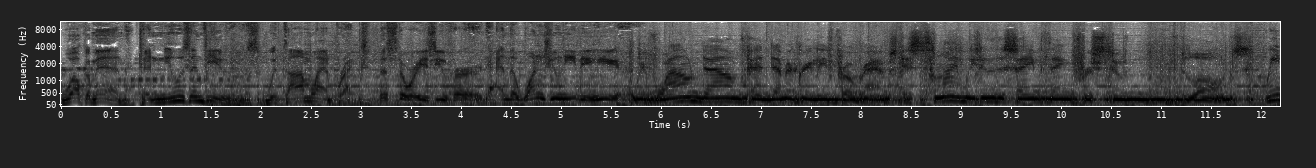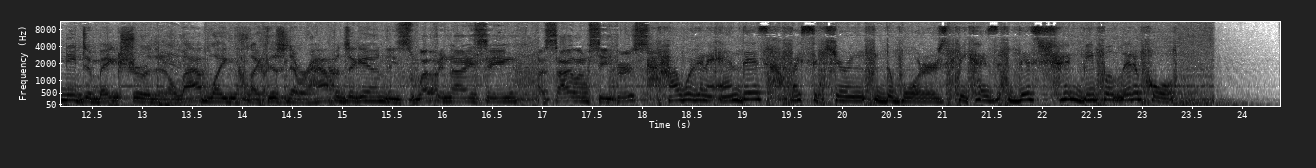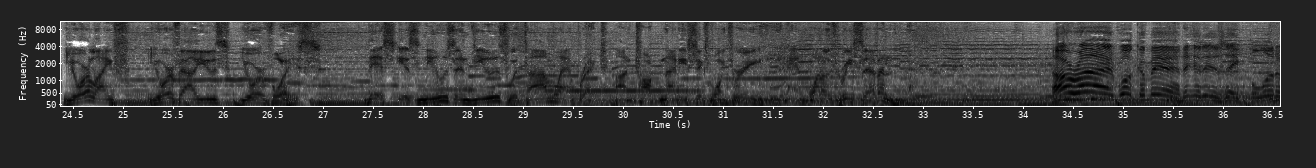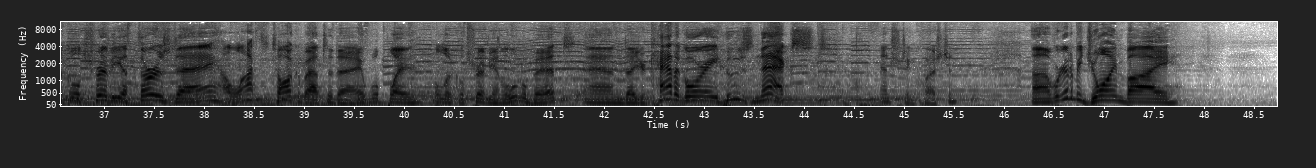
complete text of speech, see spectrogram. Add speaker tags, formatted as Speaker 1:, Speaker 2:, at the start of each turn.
Speaker 1: Welcome in to News and Views with Tom Lamprecht. The stories you've heard and the ones you need to hear.
Speaker 2: We've wound down pandemic relief programs. It's time we do the same thing for student loans.
Speaker 3: We need to make sure that a lab like, like this never happens again.
Speaker 4: He's weaponizing asylum seekers.
Speaker 5: How we're going to end this by securing the borders because this shouldn't be political.
Speaker 1: Your life, your values, your voice. This is News and Views with Tom Lamprecht on Talk 96.3 and 1037.
Speaker 6: All right, welcome in. It is a political trivia Thursday. A lot to talk about today. We'll play political trivia in a little bit. And uh, your category, who's next? Interesting question. Uh, we're going to be joined by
